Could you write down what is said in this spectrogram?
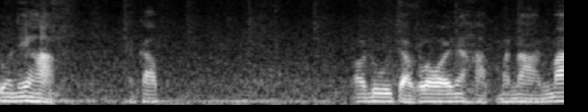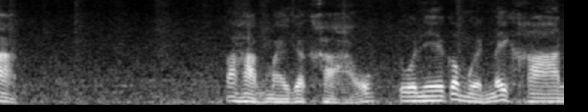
ตัวนี้หักนะครับ เราดูจากรอยนี่ยหักมานานมาก ถ้าหักใหม่จะขาว ตัวนี้ก็เหมือนไม้คาน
